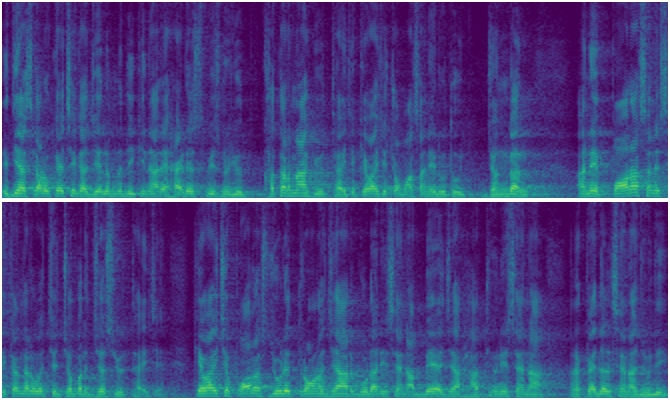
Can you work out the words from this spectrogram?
ઇતિહાસકારો કહે છે કે આ જેલમ નદી કિનારે હાઇડેસ્પીસનું યુદ્ધ, ખતરનાક યુદ્ધ થાય છે. કહેવાય છે ચોમાસાની ઋતુ, જંગલ અને પોરસ અને સિકંદર વચ્ચે જબરજસ્ત યુદ્ધ થાય છે. કહેવાય છે પોરસ જોડે ત્રણ હજાર ઘોડાની સેના, બે હજાર હાથીઓની સેના અને પેદલ સેના જુદી.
